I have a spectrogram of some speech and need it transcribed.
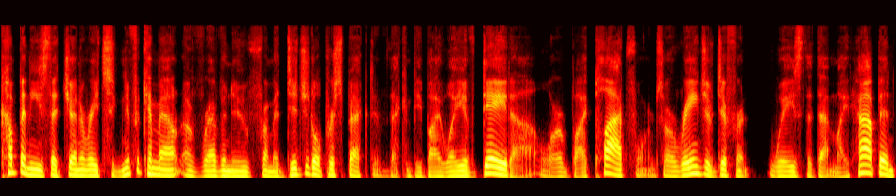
companies that generate significant amount of revenue from a digital perspective, that can be by way of data or by platforms or a range of different ways that that might happen,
